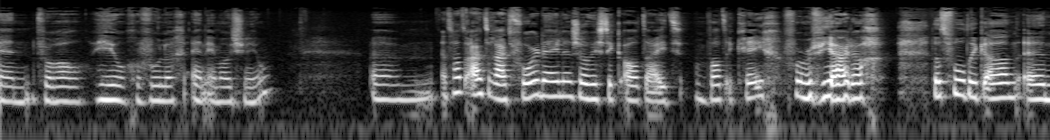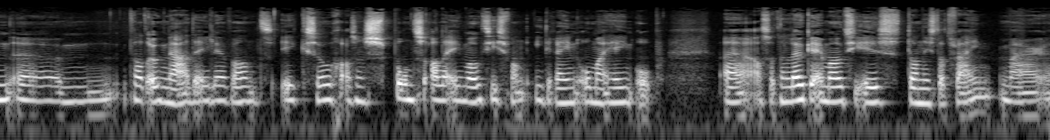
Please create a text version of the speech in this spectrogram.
en vooral heel gevoelig en emotioneel. Um, het had uiteraard voordelen. Zo wist ik altijd wat ik kreeg voor mijn verjaardag. Dat voelde ik aan. En um, het had ook nadelen, want ik zoog als een spons alle emoties van iedereen om mij heen op. Uh, als dat een leuke emotie is, dan is dat fijn. Maar uh,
